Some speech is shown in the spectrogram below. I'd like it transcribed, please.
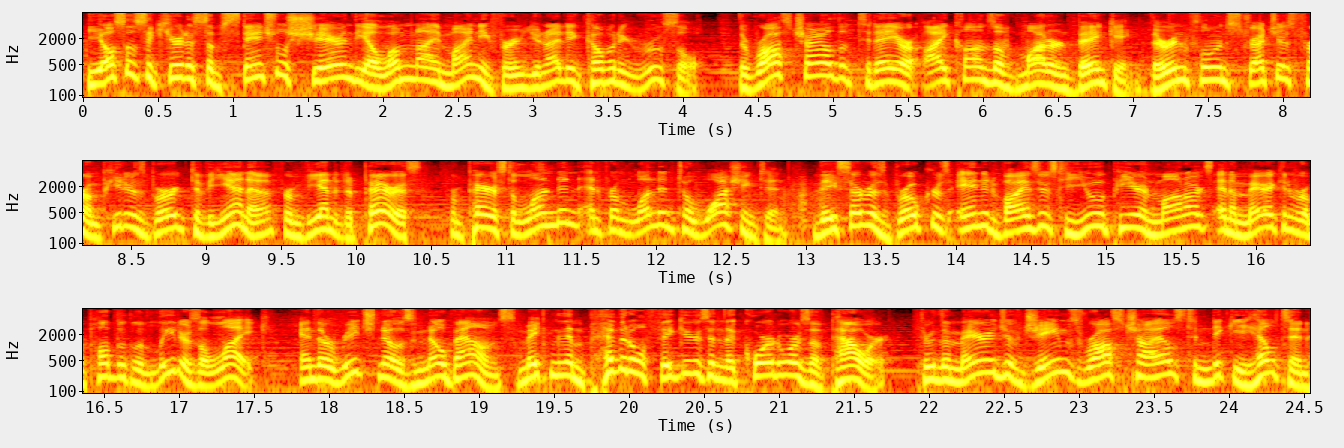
He also secured a substantial share in the alumni mining firm United Company Rusal. The Rothschild of today are icons of modern banking. Their influence stretches from Petersburg to Vienna, from Vienna to Paris, from Paris to London, and from London to Washington. They serve as brokers and advisors to European monarchs and American Republican leaders alike, and their reach knows no bounds, making them pivotal figures in the corridors of power. Through the marriage of James Rothschild to Nicky Hilton,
